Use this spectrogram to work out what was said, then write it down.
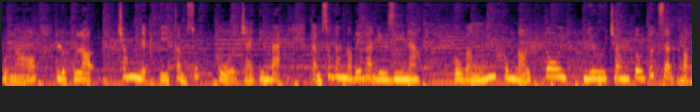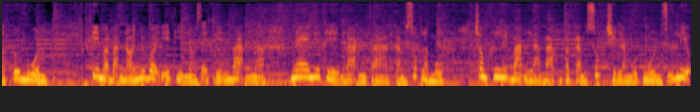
của nó, lục lọi trong nhật ký cảm xúc của trái tim bạn. Cảm xúc đang nói với bạn điều gì nào? Cố gắng không nói tôi như trong tôi tức giận hoặc là tôi buồn. Khi mà bạn nói như vậy thì nó sẽ khiến bạn à, nghe như thể bạn và cảm xúc là một. Trong khi bạn là bạn và cảm xúc chỉ là một nguồn dữ liệu.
